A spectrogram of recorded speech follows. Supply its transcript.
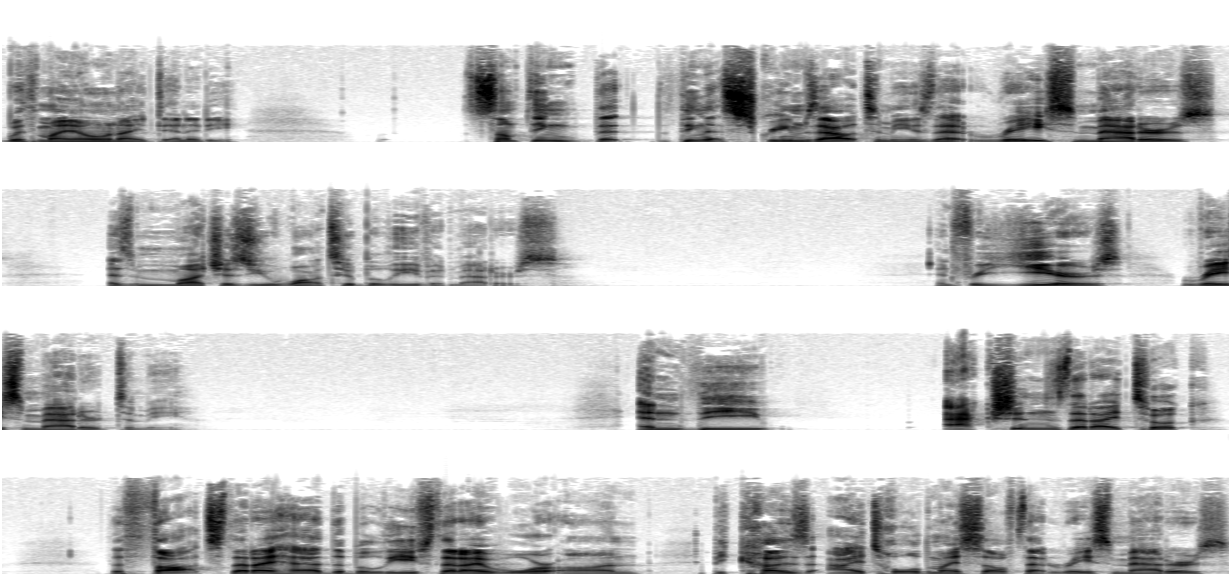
with my own identity. Something that the thing that screams out to me is that race matters as much as you want to believe it matters. And for years, race mattered to me. And the actions that I took, the thoughts that I had, the beliefs that I wore on, because I told myself that race matters,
